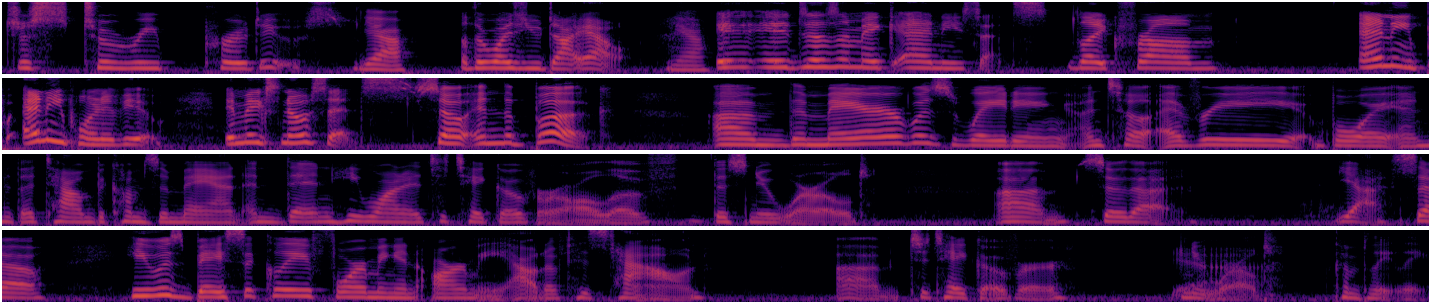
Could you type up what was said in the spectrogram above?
just to reproduce. Yeah. Otherwise, you die out. Yeah. It, it doesn't make any sense. Like from any any point of view, it makes no sense. So in the book, um, the mayor was waiting until every boy in the town becomes a man, and then he wanted to take over all of this new world. Um, so that, yeah, so he was basically forming an army out of his town um, to take over New World completely.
